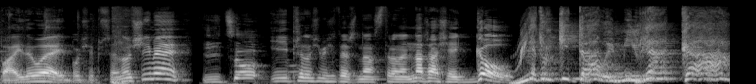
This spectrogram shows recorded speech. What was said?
By the way, bo się przenosimy I co? i przenosimy się też na stronę na czasie GO! Miniaturki dały mi raka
